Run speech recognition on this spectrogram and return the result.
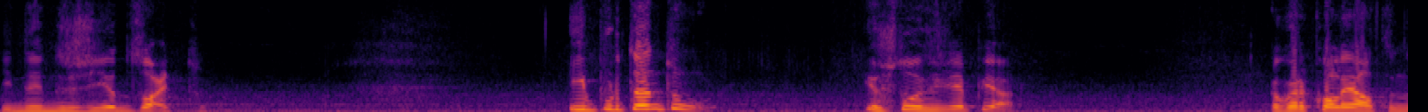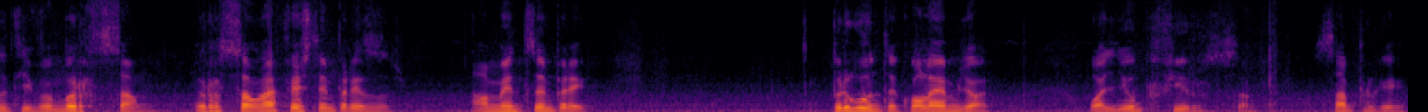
e na energia 18%. E portanto, eu estou a viver pior. Agora, qual é a alternativa? Uma recessão. A recessão é a festa de empresas. Aumento de desemprego. Pergunta, qual é a melhor? Olha, eu prefiro recessão. Sabe porquê?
